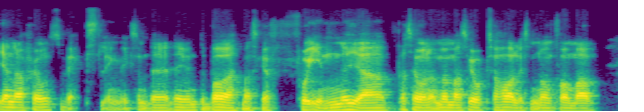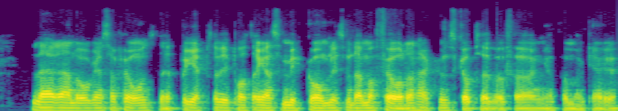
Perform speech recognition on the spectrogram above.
generationsväxling. Liksom det, det, är ju inte bara att man ska få in nya personer, men man ska också ha liksom någon form av lärande organisation, ett begrepp som vi pratar ganska mycket om, liksom där man får den här kunskapsöverföringen. För man kan ju,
